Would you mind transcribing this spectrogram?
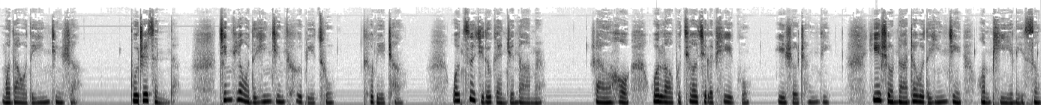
抹到我的阴茎上，不知怎的，今天我的阴茎特别粗，特别长，我自己都感觉纳闷。然后我老婆翘起了屁股，一手撑地，一手拿着我的阴茎往屁眼里送，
